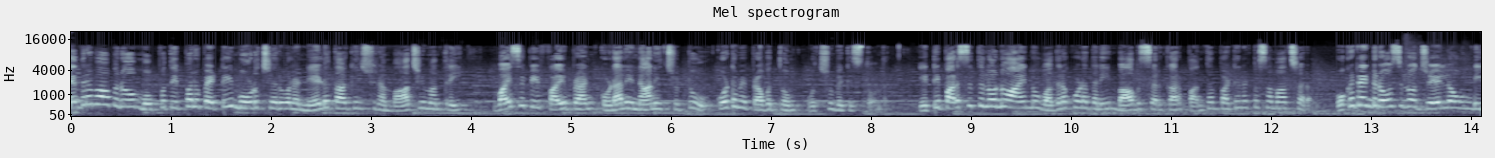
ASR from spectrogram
చంద్రబాబును ముప్పు తిప్పలు పెట్టి మూడు చెరువుల నీళ్ళు తాకించిన మాజీ మంత్రి వైసీపీ ఫైవ్ బ్రాండ్ కొడాలి నాని చుట్టూ కూటమి ప్రభుత్వం ఉచ్చుబిగిస్తోంది. ఎట్టి పరిస్థితుల్లోనూ ఆయన్ను వదలకూడదని బాబు సర్కార్ పంతం పట్టినట్టు సమాచారం. ఒకటెండు రోజుల్లో జైల్లో ఉండి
